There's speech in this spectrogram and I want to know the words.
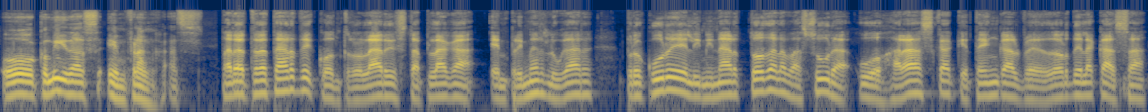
o comidas en franjas. Para tratar de controlar esta plaga, en primer lugar, procure eliminar toda la basura u hojarasca que tenga alrededor de la casa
